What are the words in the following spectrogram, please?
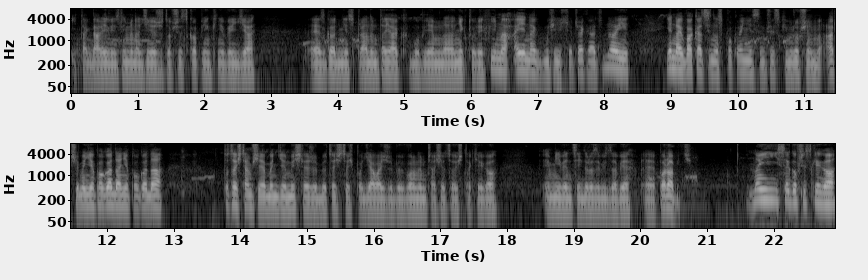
i tak dalej, więc miejmy nadzieję, że to wszystko pięknie wyjdzie e, zgodnie z planem, tak jak mówiłem na niektórych filmach, a jednak musieliście czekać, no i jednak wakacje, no spokojnie z tym wszystkim ruszymy, a czy będzie pogoda, nie pogoda, to coś tam się będzie, myślę, żeby coś, coś podziałać, żeby w wolnym czasie coś takiego e, mniej więcej, drodzy widzowie, e, porobić. No i z tego wszystkiego,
